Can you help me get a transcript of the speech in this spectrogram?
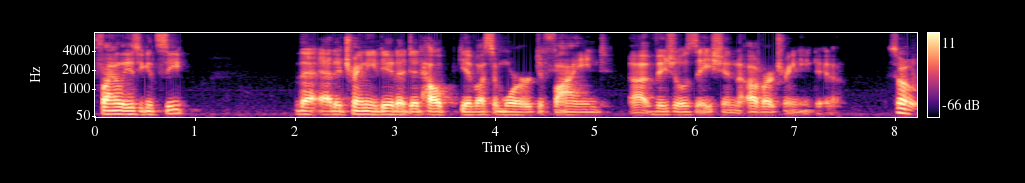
finally, as you can see, that added training data did help give us a more defined uh, visualization of our training data. So,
